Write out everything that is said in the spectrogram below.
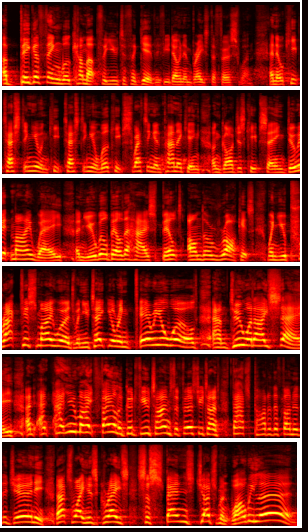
a bigger thing will come up for you to forgive if you don't embrace the first one. And it will keep testing you and keep testing you, and we'll keep sweating and panicking. And God just keeps saying, Do it my way, and you will build a house built on the rock. It's when you practice my words, when you take your interior world and do what I say, and, and, and you might fail a good few few times, the first few times, that's part of the fun of the journey. That's why His grace suspends judgment while we learn.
